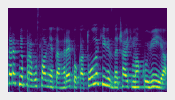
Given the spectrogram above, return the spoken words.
серпня православні та греко-католики відзначають Маковія.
